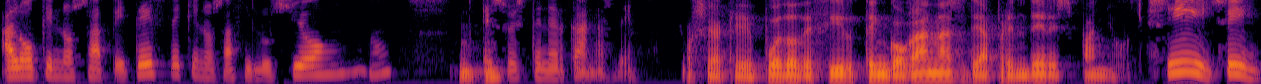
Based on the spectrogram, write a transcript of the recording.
algo que nos apetece, que nos hace ilusión, ¿no? Eso es tener ganas de. O sea que puedo decir, tengo ganas de aprender español. Sí, sí,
